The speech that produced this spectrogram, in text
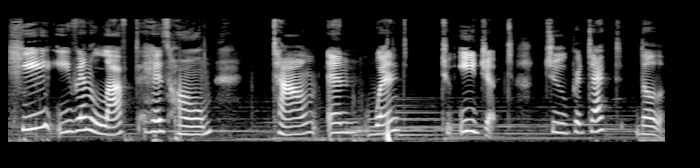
He even left his home town and went to Egypt to protect the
